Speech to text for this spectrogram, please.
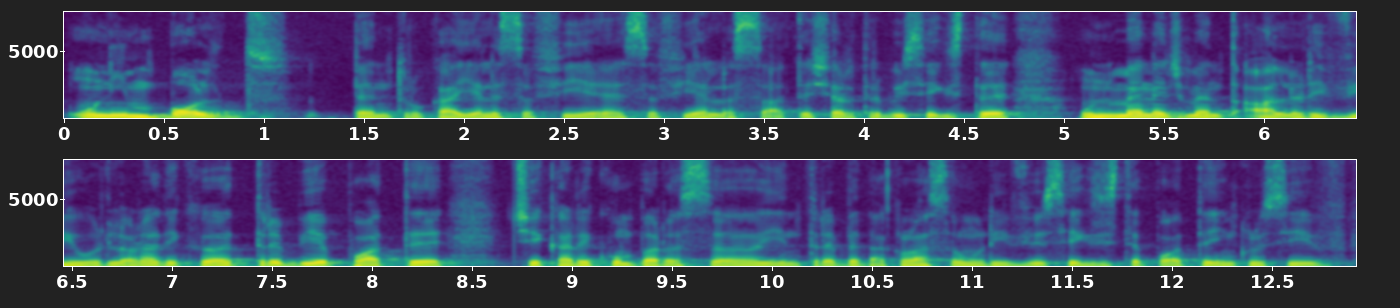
un imbold pentru ca ele să fie, să fie lăsate și ar trebui să existe un management al review-urilor, adică trebuie poate cei care cumpără să îi întrebe dacă lasă un review, să existe poate inclusiv m,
